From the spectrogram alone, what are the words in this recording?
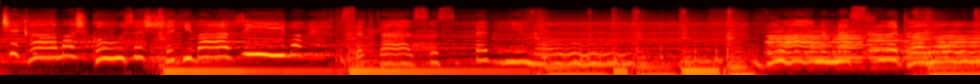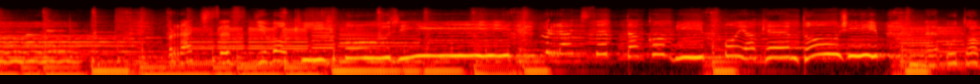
Čekám, až kouře šedivá hříva setká se s pevninou. Volám na shledanou, vrať se z divokých bouří, takový, po jakém toužím, neutop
